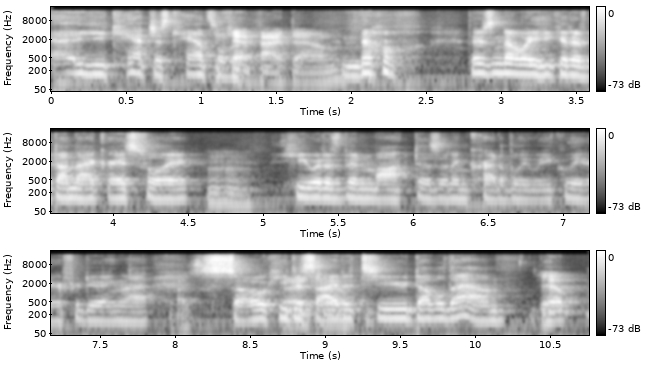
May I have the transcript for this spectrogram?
Uh, you can't just cancel He can't back down. No, there's no way he could have done that gracefully. Mm-hmm. He would have been mocked as an incredibly weak leader for doing that. That's so he decided to double down. Yep.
